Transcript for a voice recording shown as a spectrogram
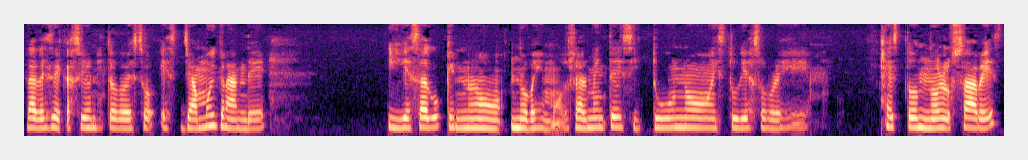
la desecación y todo eso es ya muy grande y es algo que no, no vemos. Realmente si tú no estudias sobre esto no lo sabes.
